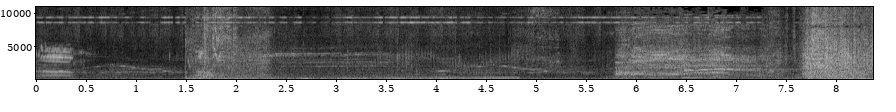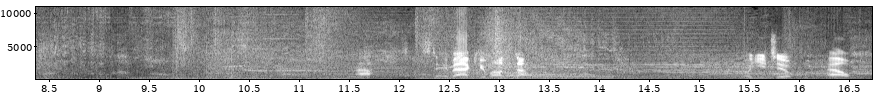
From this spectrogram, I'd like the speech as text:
Um. Oh. Ah. Stay back, you monster. Oh, you too. Ow.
